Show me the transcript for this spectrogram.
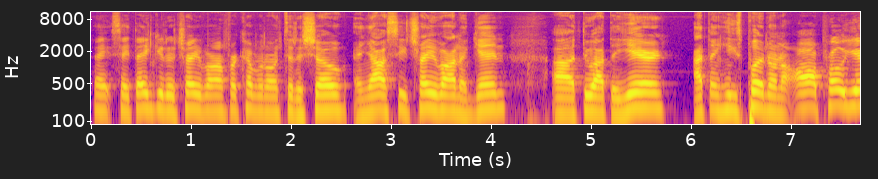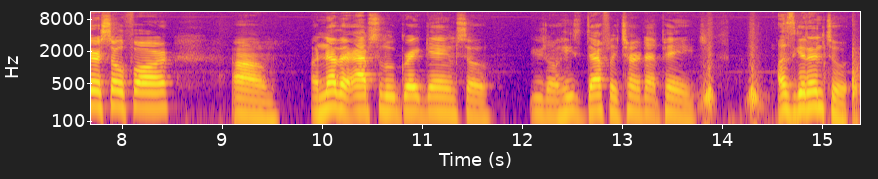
Thank, say thank you to Trevon for coming on to the show, and y'all see Trevon again uh, throughout the year. I think he's putting on an All Pro year so far. Um, another absolute great game. So, you know, he's definitely turned that page. Let's get into it.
